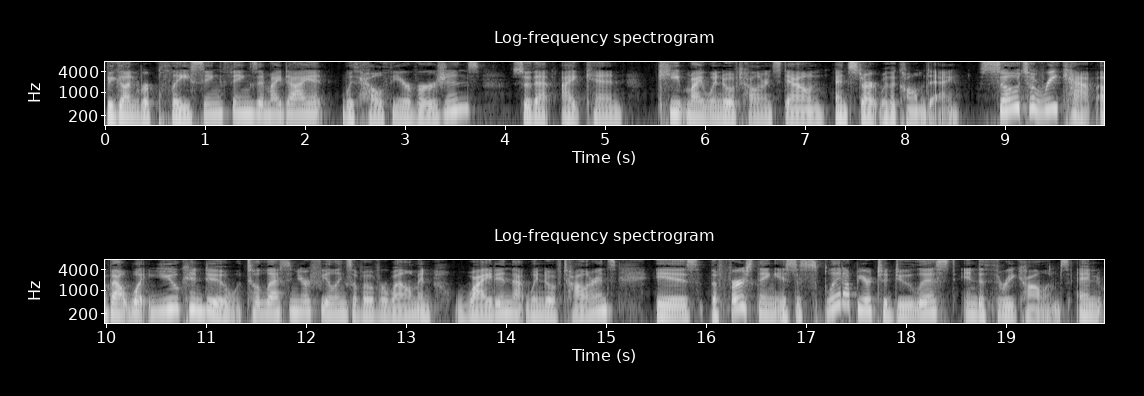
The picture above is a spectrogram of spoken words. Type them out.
begun replacing things in my diet with healthier versions so that I can keep my window of tolerance down and start with a calm day. So to recap about what you can do to lessen your feelings of overwhelm and widen that window of tolerance is the first thing is to split up your to-do list into three columns and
